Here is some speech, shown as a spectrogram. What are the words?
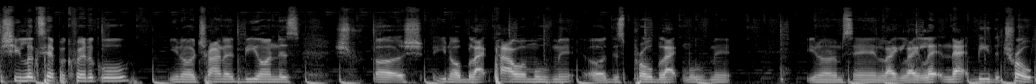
she looks hypocritical, you know, trying to be on this, uh, you know, Black Power movement or this pro-black movement. You know what I'm saying? Like, like letting that be the trope.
